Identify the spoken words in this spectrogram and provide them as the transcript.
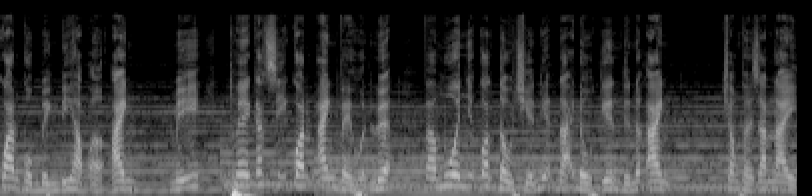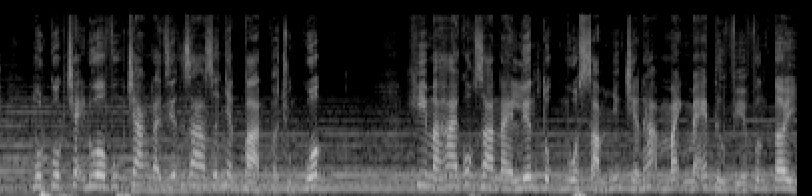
quan của mình đi học ở Anh, Mỹ, thuê các sĩ quan Anh về huấn luyện và mua những con tàu chiến hiện đại đầu tiên từ nước Anh. Trong thời gian này, một cuộc chạy đua vũ trang đã diễn ra giữa Nhật Bản và Trung Quốc. Khi mà hai quốc gia này liên tục mua sắm những chiến hạm mạnh mẽ từ phía phương Tây,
